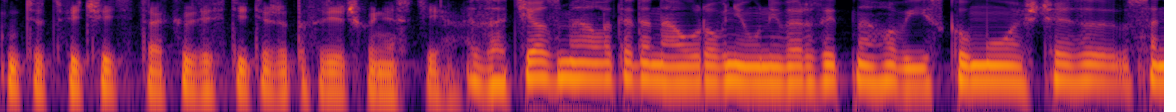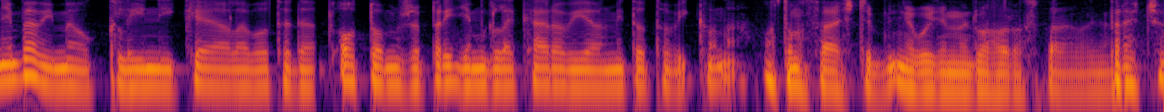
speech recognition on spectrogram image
začnete cvičiť, tak zistíte, že to srdiečko nestíha. Zatiaľ sme ale teda na úrovni univerzitného výskumu ešte sa nebavíme o klinike, alebo teda o tom, že prídem k lekárovi a on mi toto vykoná. O tom sa ešte nebudeme dlho rozprávať. Prečo?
